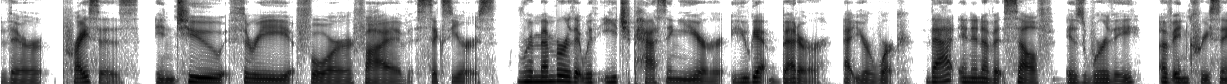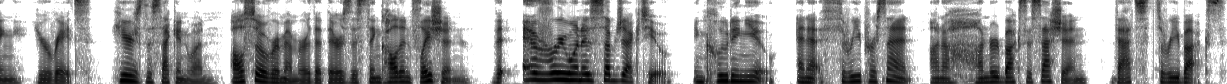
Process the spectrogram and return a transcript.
their prices in two, three, four, five, six years. Remember that with each passing year, you get better at your work. That, in and of itself, is worthy of increasing your rates. Here's the second one. Also, remember that there's this thing called inflation that everyone is subject to, including you. And at 3% on a 100 bucks a session, that's 3 bucks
